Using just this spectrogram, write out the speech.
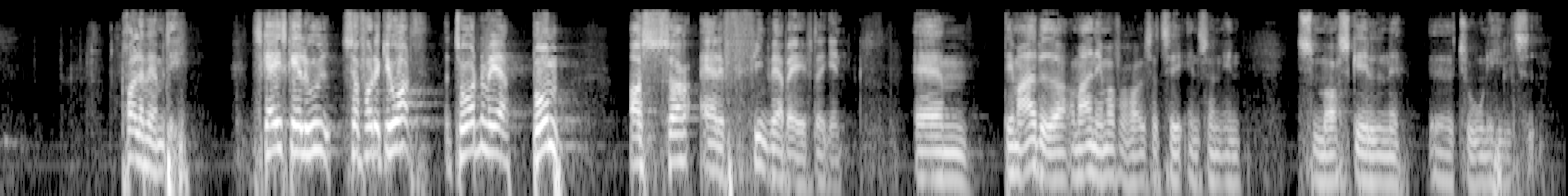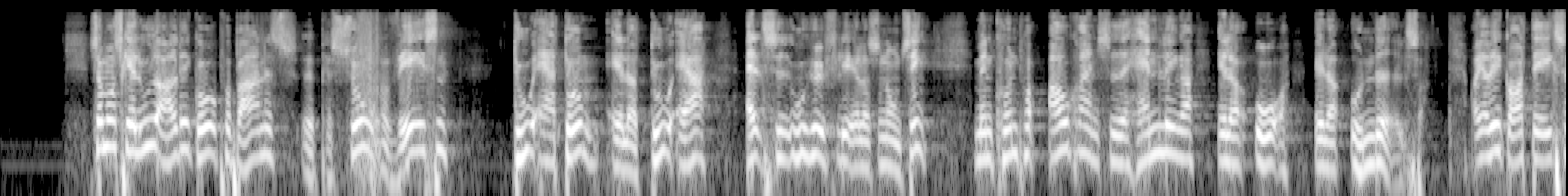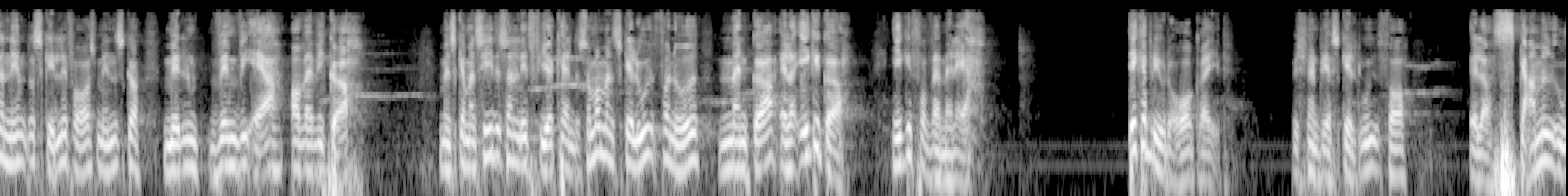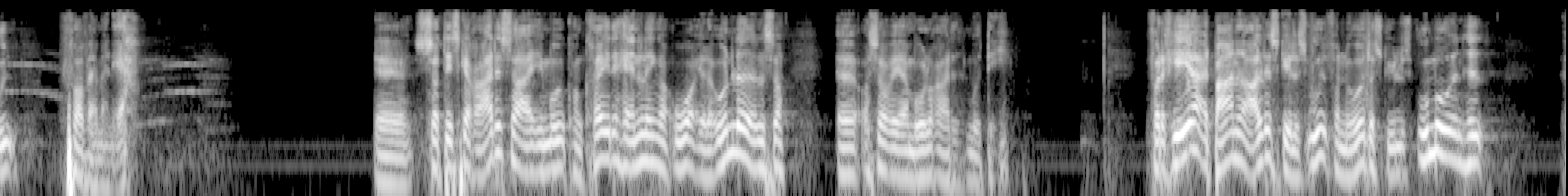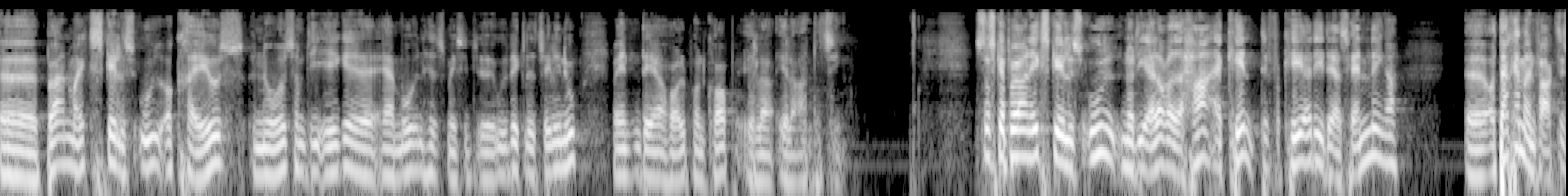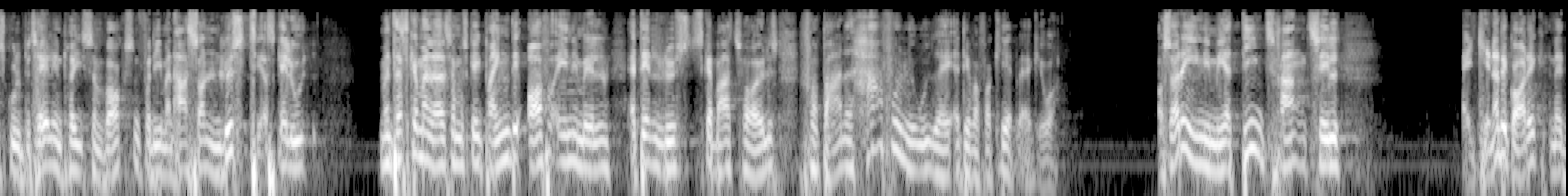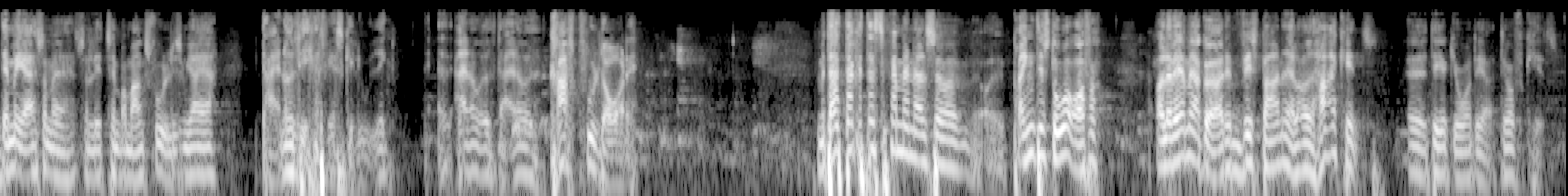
Prøv at lade være med det. Skal I skælde ud, så får det gjort. Tordenvejr, bum, og så er det fint vejr bagefter igen. Øhm, det er meget bedre og meget nemmere at forholde sig til en sådan en småskældende øh, tone hele tiden. Så må skæld ud aldrig gå på barnets øh, person og væsen. Du er dum, eller du er altid uhøflig eller sådan nogle ting, men kun på afgrænsede handlinger eller ord eller undladelser. Og jeg ved godt, det er ikke så nemt at skille for os mennesker mellem, hvem vi er og hvad vi gør. Men skal man sige det sådan lidt firkantet, så må man skælde ud for noget, man gør eller ikke gør. Ikke for, hvad man er. Det kan blive et overgreb, hvis man bliver skældt ud for, eller skammet ud for, hvad man er. Øh, så det skal rette sig imod konkrete handlinger, ord eller undladelser, øh, og så være målrettet mod det. For det fjerde, at barnet aldrig skældes ud for noget, der skyldes umodenhed. Øh, børn må ikke skældes ud og kræves noget, som de ikke øh, er modenhedsmæssigt øh, udviklet til endnu, hvad enten det er at holde på en kop eller, eller andre ting. Så skal børn ikke skældes ud, når de allerede har erkendt det forkerte i deres handlinger, Øh, og der kan man faktisk skulle betale en pris som voksen, fordi man har sådan en lyst til at skælde ud. Men der skal man altså måske ikke bringe det offer ind imellem, at den lyst skal bare tøjles, for barnet har fundet ud af, at det var forkert, hvad jeg gjorde. Og så er det egentlig mere din trang til, i kender det godt, ikke? Dem af jer, som er sådan lidt temperamentsfulde, ligesom jeg er, der er noget lækkert ved at skille ud, ikke? Der er noget, der er noget kraftfuldt over det. Men der, der, der kan man altså øh, bringe det store offer og lade være med at gøre det, hvis barnet allerede har erkendt øh, det, jeg gjorde der. Det var forkert.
